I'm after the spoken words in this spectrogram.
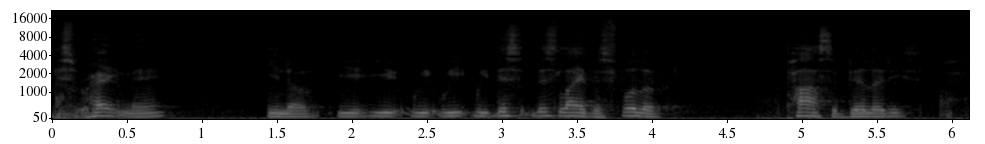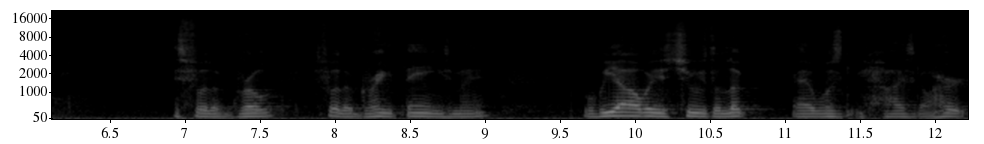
That's right, man. You know, you, you we, we, we this this life is full of possibilities. It's full of growth. It's full of great things, man. But we always choose to look at what's how it's gonna hurt.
